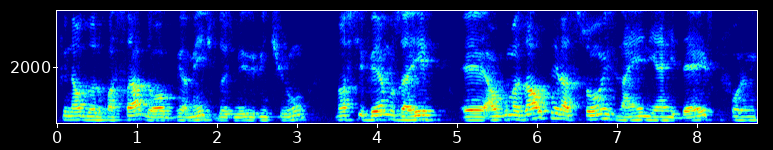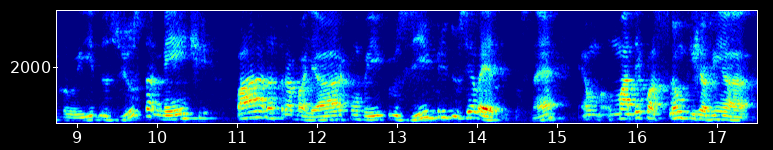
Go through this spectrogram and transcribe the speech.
final do ano passado, obviamente, 2021, nós tivemos aí é, algumas alterações na NR10 que foram incluídas justamente para trabalhar com veículos híbridos e elétricos, né? É uma adequação que já vinha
